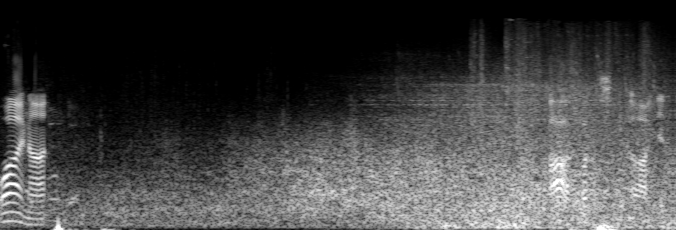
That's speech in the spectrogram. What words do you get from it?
Why not? Ah, fuck this. Oh, I didn't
